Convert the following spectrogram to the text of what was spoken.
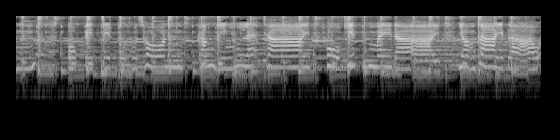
ล Now.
